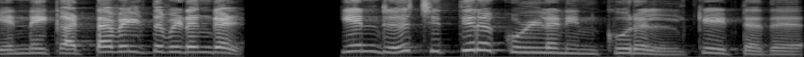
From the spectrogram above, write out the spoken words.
என்னை கட்டவிழ்த்து விடுங்கள் என்று சித்திரக்குள்ளனின் குரல் கேட்டது.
